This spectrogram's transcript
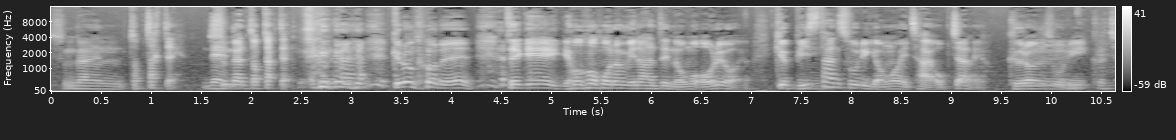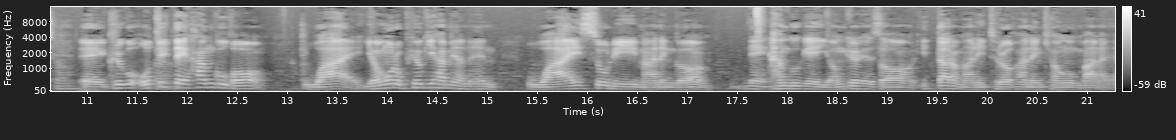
순간 접착제. 네. 순간 접착제. 그런 거는 되게 영어 원어민한테 너무 어려워요. 그 비슷한 소리 영어에 잘 없잖아요. 그런 음, 소리. 그렇죠 예, 그리고 어떨 때 한국어 Y 영어로 표기하면은 Y 소리 많은 거 네 한국에 연결해서 잇따라 많이 들어가는 경우 많아요.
